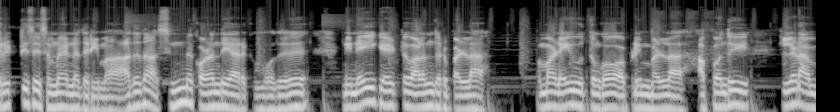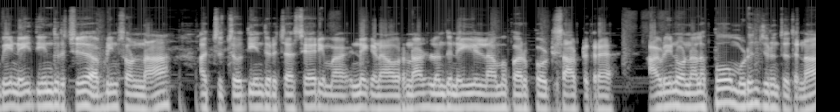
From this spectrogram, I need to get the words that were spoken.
கிரிட்டிசிசம்னா என்ன தெரியுமா? அதுதான். சின்ன குழந்தையா இருக்கும்போது நீ நெய் கேட்டு வளர்ந்துருப்பல்ல. அம்மா நெய் ஊற்றுங்கோ அப்படிம்பல்ல. அப்போ வந்து இல்லைடா அம்பி நெய் தீந்துருச்சு அப்படின்னு சொன்னால் அச்சச்சோ தீந்துருச்சா? சரிம்மா இன்னைக்கு நான் ஒரு நாள் வந்து நெய் இல்லாமல் பருப்பு போட்டு சாப்பிட்டுக்கிறேன். அப்படின்னு உன்னால் போக முடிஞ்சிருந்ததுன்னா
